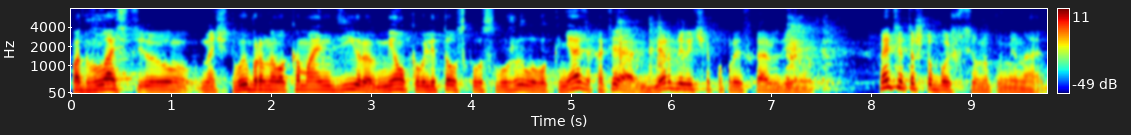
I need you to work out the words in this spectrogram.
под власть э, значит, выбранного командира, мелкого литовского служилого князя, хотя Гердовича по происхождению. Знаете, это что больше всего напоминает?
